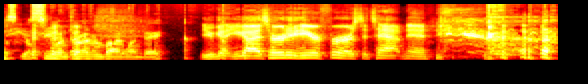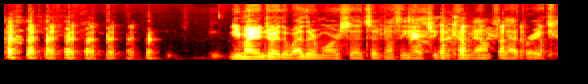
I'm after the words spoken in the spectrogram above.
you'll see one driving by one day. You get you guys heard it here first. It's happening. you might enjoy the weather more, so that's if nothing else, you can come down for that break.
